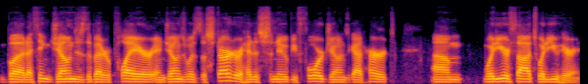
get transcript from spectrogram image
but I think Jones is the better player, and Jones was the starter ahead of Sanu before Jones got hurt. Um, what are your thoughts? What are you hearing?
